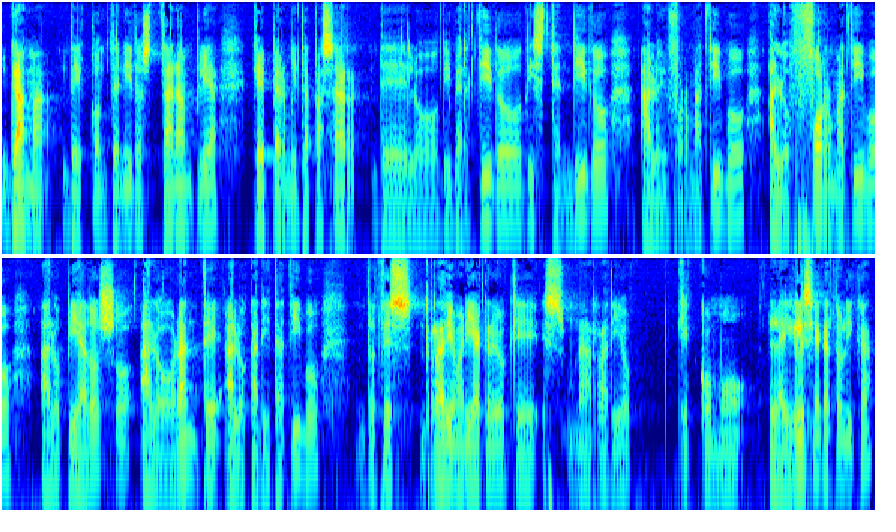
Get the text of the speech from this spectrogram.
gama de contenidos tan amplia que permita pasar de lo divertido, distendido, a lo informativo, a lo formativo, a lo piadoso, a lo orante, a lo caritativo. Entonces, Radio María creo que es una radio que como la Iglesia Católica,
